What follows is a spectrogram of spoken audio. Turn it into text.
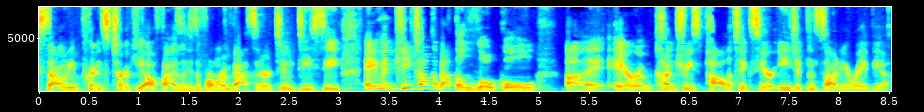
Saudi Prince Turki Al Faisal. He's the former ambassador to D.C. Ayman, can you talk about the local uh, Arab countries' politics here, Egypt and Saudi Arabia?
